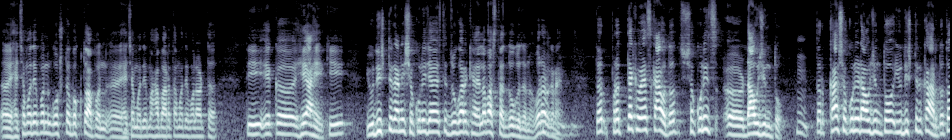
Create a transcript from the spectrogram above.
ह्याच्यामध्ये पण गोष्ट बघतो आपण ह्याच्यामध्ये महाभारतामध्ये मला वाटतं ती एक हे आहे की युधिष्ठिर आणि शकुनी ज्यावेळेस ते जुगार खेळायला बसतात दोघ जण बरोबर का नाही? तर प्रत्येक वेळेस काय होतं शकुनीच डाव जिंकतो. तर का शकुनी डाव जिंकतो युधिष्ठिर का हरतो? तर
